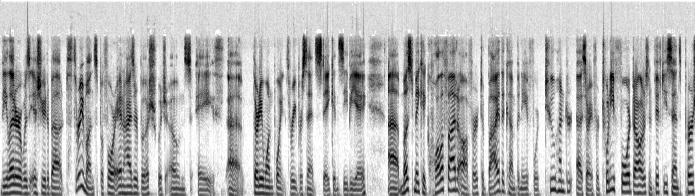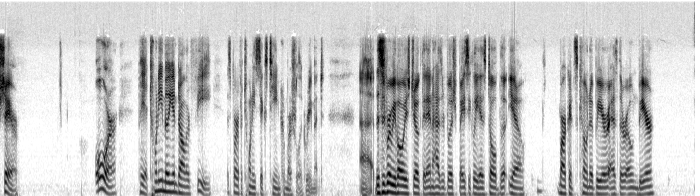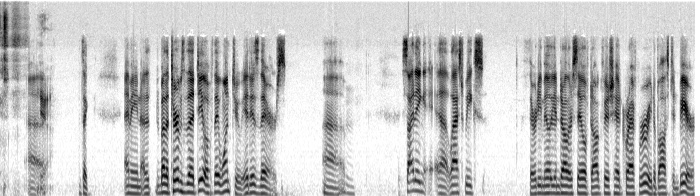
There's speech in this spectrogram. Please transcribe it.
The letter was issued about three months before Anheuser-Busch, which owns a uh, 31.3% stake in CBA, uh, must make a qualified offer to buy the company for 200, uh, sorry, for $24.50 per share, or pay a $20 million fee as part of a 2016 commercial agreement. Uh, this is where we've always joked that Anheuser-Busch basically has told the, you know, markets Kona beer as their own beer. Uh, yeah. It's like, I mean, uh, by the terms of that deal, if they want to, it is theirs. Uh, Hmm. Citing uh, last week's $30 million sale of Dogfish Head Craft Brewery to Boston Beer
